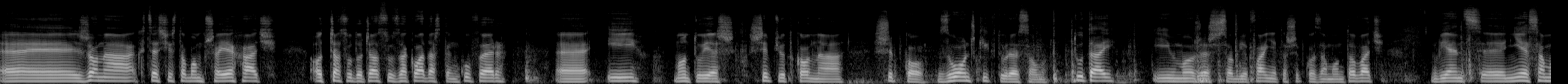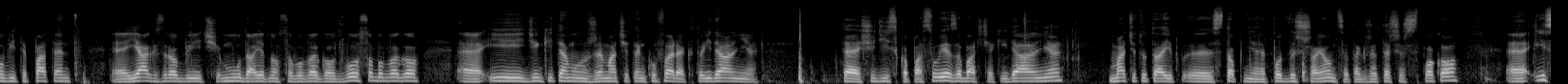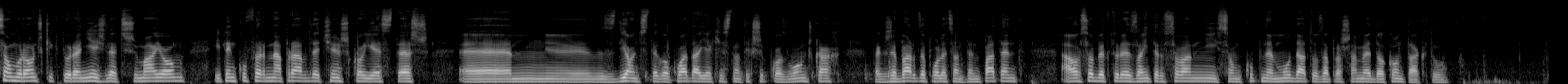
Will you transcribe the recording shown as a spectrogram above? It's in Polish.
E, żona chce się z tobą przejechać. Od czasu do czasu zakładasz ten kufer e, i montujesz szybciutko na szybko złączki, które są tutaj i możesz sobie fajnie to szybko zamontować. Więc e, niesamowity patent, jak zrobić muda jednoosobowego, dwuosobowego i dzięki temu, że macie ten kuferek, to idealnie te siedzisko pasuje. Zobaczcie, jak idealnie. Macie tutaj e, stopnie podwyższające, także też jest spoko. E, I są rączki, które nieźle trzymają i ten kufer naprawdę ciężko jest też e, mm, zdjąć z tego kłada, jak jest na tych szybko złączkach. Także bardzo polecam ten patent. A osoby, które zainteresowani są kupnem muda, to zapraszamy do kontaktu.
